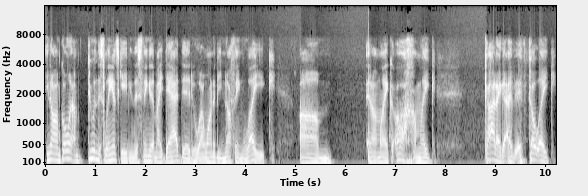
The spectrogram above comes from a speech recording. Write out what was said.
you know, I'm going I'm doing this landscaping, this thing that my dad did who I want to be nothing like. Um and I'm like, oh, I'm like, God, I, I it felt like,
